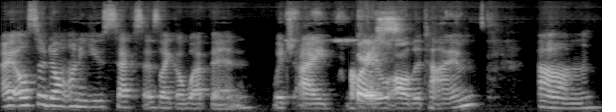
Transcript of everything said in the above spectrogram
i also don't want to use sex as like a weapon which I do all the time. Um,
